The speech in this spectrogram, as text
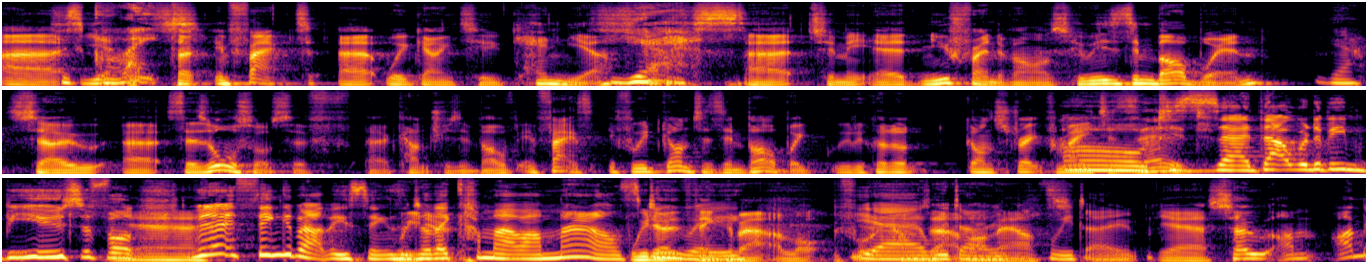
uh, this is yeah, great. So, in fact, uh, we're going to Kenya yes. uh, to meet a new friend of ours who is Zimbabwean. Yeah. So, uh, so there's all sorts of uh, countries involved. In fact, if we'd gone to Zimbabwe, we could have gone straight from Oh, A to to Z. Z. That would have been beautiful. Yeah. We don't think about these things We until they don't. come out of our mouths. we do don't we? think about a lot before yeah, it comes we out don't. of our mouths. We don't. Yeah, so I'm I'm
